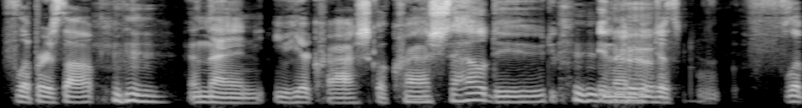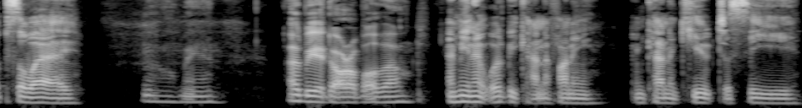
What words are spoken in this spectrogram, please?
flippers up. and then you hear Crush go, Crash, sell, dude. And then he just flips away. oh, man. That'd be adorable, though. I mean, it would be kind of funny and kind of cute to see.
